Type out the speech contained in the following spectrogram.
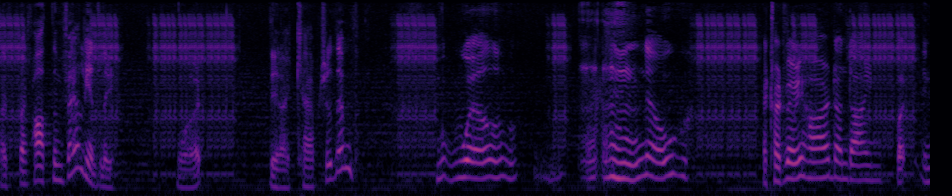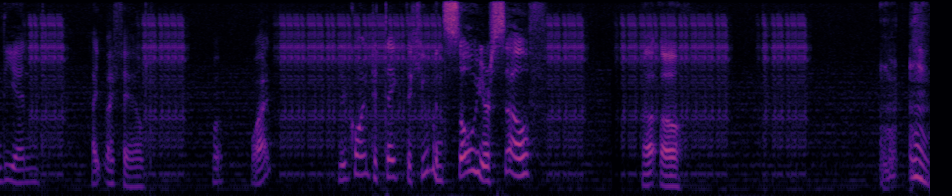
I, I fought them valiantly. What? Did I capture them? Well, no. I tried very hard, Undyne, but in the end, I, I failed. Wh what? You're going to take the human soul yourself? Uh-oh. uh,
